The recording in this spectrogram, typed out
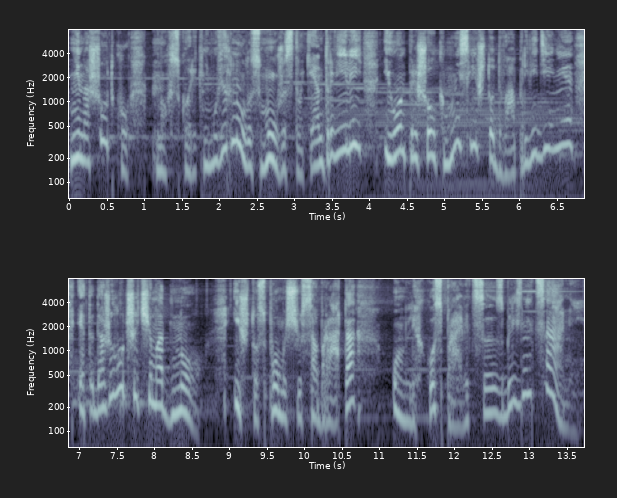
не на шутку, но вскоре к нему вернулось мужество Кентервилей, и он пришел к мысли, что два привидения — это даже лучше, чем одно, и что с помощью собрата он легко справится с близнецами.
